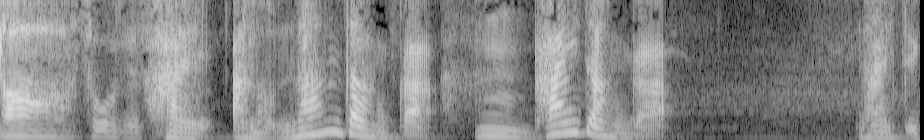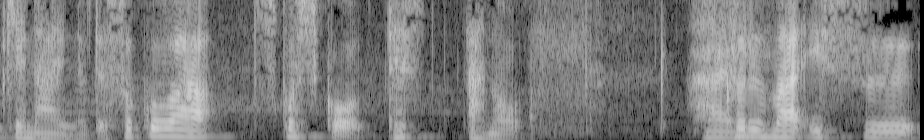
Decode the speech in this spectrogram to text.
ああ、そうです、はい。あの、何段か、階段がないといけないので、そこは少しこう、テスあの、はい、車椅子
